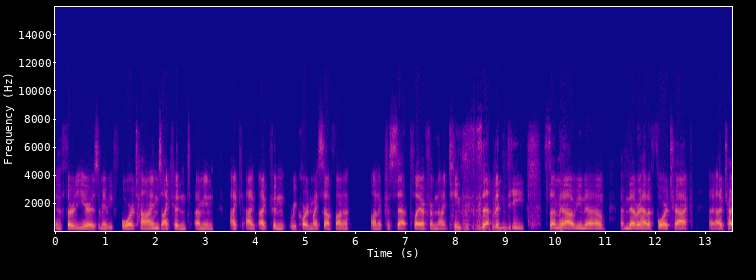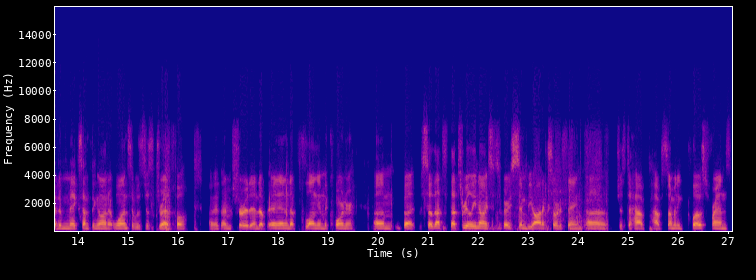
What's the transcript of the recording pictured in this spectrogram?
in 30 years, maybe four times. I couldn't. I mean, I, I, I couldn't record myself on a on a cassette player from 1970 somehow. You know, I've never had a four track. I, I tried to make something on it once. It was just dreadful. I, am sure it ended up it ended up flung in the corner. Um, but so that's that's really nice. It's a very symbiotic sort of thing. Uh, just to have have so many close friends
